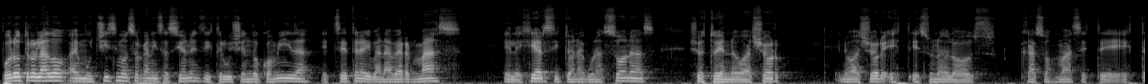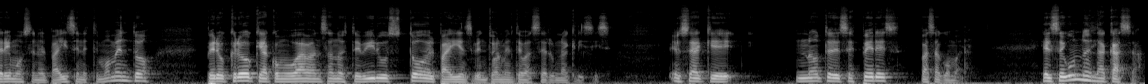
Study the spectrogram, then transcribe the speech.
Por otro lado, hay muchísimas organizaciones distribuyendo comida, etcétera, y van a ver más el ejército en algunas zonas. Yo estoy en Nueva York. Nueva York es, uno de los casos más este, extremos en el país en este momento, pero creo que a como va avanzando este virus, todo el país eventualmente va a ser una crisis. O sea que no te desesperes, vas a comer. El segundo es la casa.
